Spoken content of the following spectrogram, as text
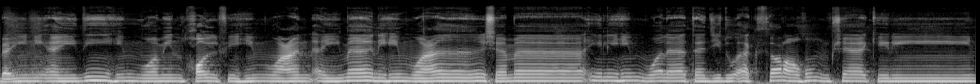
بين أيديهم ومن خلفهم وعن أيمانهم وعن شمائلهم ولا تجد أكثرهم شاكرين۔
